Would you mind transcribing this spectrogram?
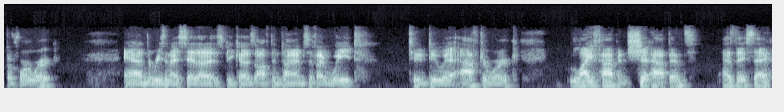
before work. And the reason I say that is because oftentimes if I wait to do it after work, life happens, shit happens, as they say.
